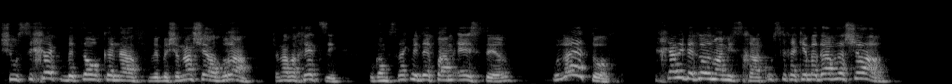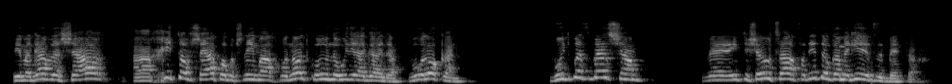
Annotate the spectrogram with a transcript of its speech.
שהוא שיחק בתור כנף, ובשנה שעברה, שנה וחצי, הוא גם שיחק מדי פעם עשר, הוא לא היה טוב. חלק גדול מהמשחק הוא שיחק עם הגב לשער. ועם הגב לשער, הכי טוב שהיה פה בשנים האחרונות קוראים לו ווילי אגדה, והוא לא כאן. והוא התבזבז שם. ואם תשאלו צער פדידה, הוא גם יגיד את זה בטח.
